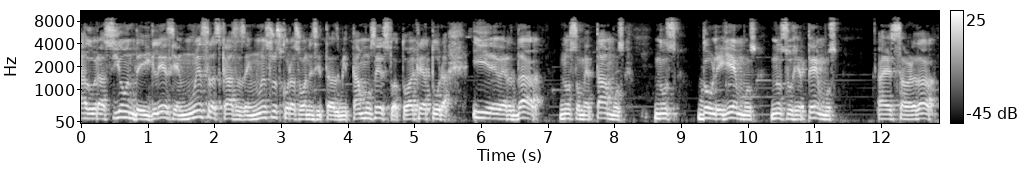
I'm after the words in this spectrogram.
adoración de iglesia en nuestras casas, en nuestros corazones y transmitamos esto a toda criatura y de verdad nos sometamos, nos dobleguemos, nos sujetemos a esta verdad.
